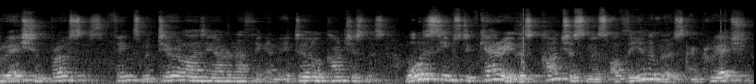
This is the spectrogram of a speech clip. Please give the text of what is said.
creation process, things materializing out of nothing, and eternal consciousness. Water seems to carry this consciousness of the universe and creation.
